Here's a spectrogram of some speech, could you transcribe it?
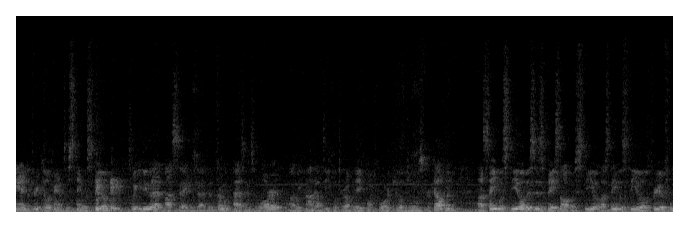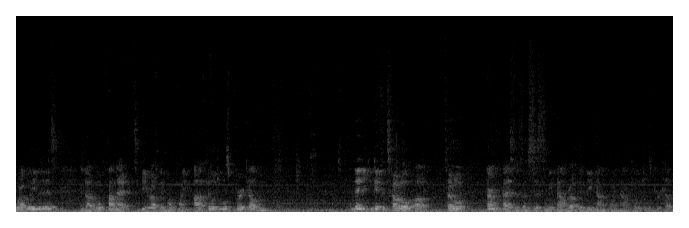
and the three kilograms of stainless steel. So we can do that by saying that the thermal capacitance of water, uh, we found out is equal to roughly 8.4 kilojoules per Kelvin. Uh, Same with steel, this is based off of steel, uh, stainless steel 304, I believe it is. And uh, we found that to be roughly 1.5 kilojoules per Kelvin. And then you can get the total, uh, total thermal capacitance of the system, we found roughly to be nine point nine kilojoules per Kelvin.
